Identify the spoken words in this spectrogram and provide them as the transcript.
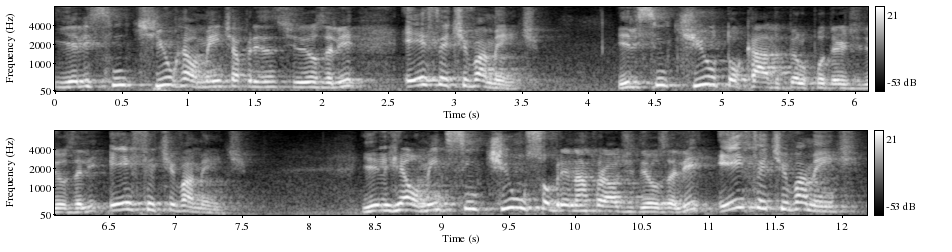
e ele sentiu realmente a presença de Deus ali efetivamente. Ele sentiu tocado pelo poder de Deus ali efetivamente. E ele realmente sentiu um sobrenatural de Deus ali efetivamente.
